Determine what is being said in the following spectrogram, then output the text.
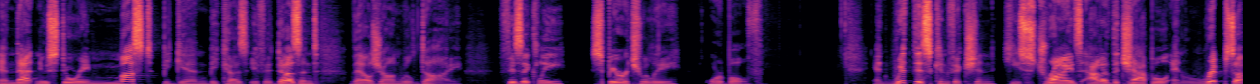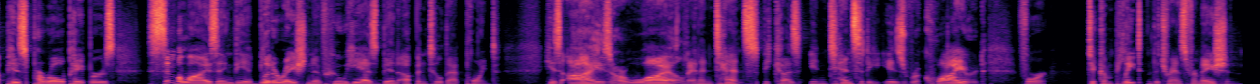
And that new story must begin because if it doesn't, Valjean will die, physically, spiritually, or both. And with this conviction, he strides out of the chapel and rips up his parole papers, symbolizing the obliteration of who he has been up until that point. His eyes are wild and intense because intensity is required for to complete the transformation.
